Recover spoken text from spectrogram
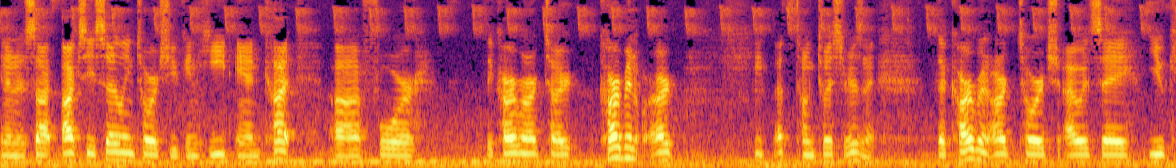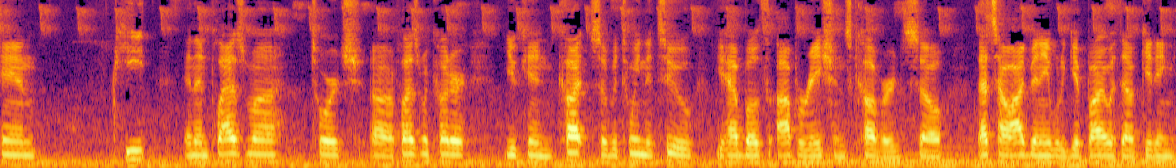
in an oxyacetylene torch, you can heat and cut. Uh, for the carbon arc carbon arc, that's tongue twister, isn't it? The carbon arc torch, I would say you can heat and then plasma torch, uh, plasma cutter, you can cut. So between the two, you have both operations covered. So that's how I've been able to get by without getting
